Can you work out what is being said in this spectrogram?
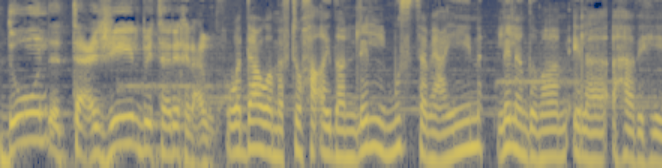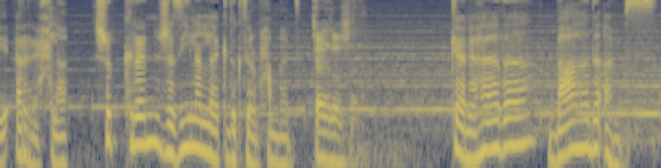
دون تعجيل بتاريخ العودة. والدعوة مفتوحة أيضا للمستمعين للانضمام إلى هذه الرحلة. شكرا جزيلا لك دكتور محمد. أهلا وسهلا. كان هذا بعد أمس.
